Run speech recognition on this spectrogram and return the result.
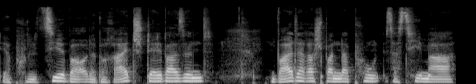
ja, produzierbar oder bereitstellbar sind. Ein weiterer spannender Punkt ist das Thema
